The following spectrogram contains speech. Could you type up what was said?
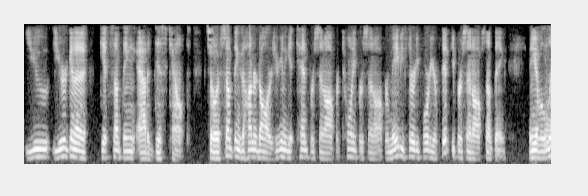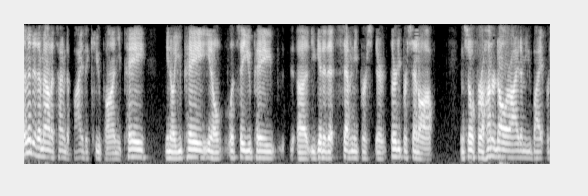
you you're gonna get something at a discount. So if something's $100, you're going to get 10% off or 20% off or maybe 30, 40 or 50% off something. And you have a limited amount of time to buy the coupon. You pay, you know, you pay, you know, let's say you pay, uh, you get it at 70% or 30% off. And so for a $100 item, you buy it for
